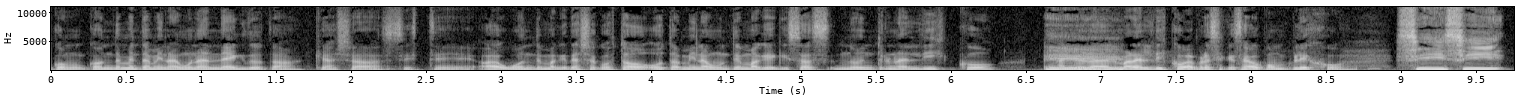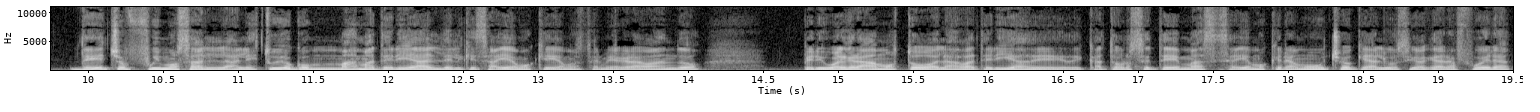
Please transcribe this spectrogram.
contame también alguna anécdota que hayas, este, algún tema que te haya costado, o también algún tema que quizás no entró en el disco. a la hora del mar el disco me parece que es algo complejo. Sí, sí. De hecho, fuimos al, al estudio con más material del que sabíamos que íbamos a terminar grabando pero igual grabamos todas las baterías de, 14 temas, sabíamos que era mucho, que algo se iba a quedar afuera,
